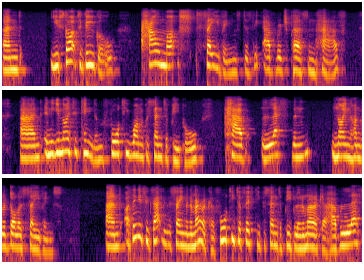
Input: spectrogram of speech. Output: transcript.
And you start to Google how much savings does the average person have? And in the United Kingdom, 41% of people have less than $900 savings. And I think it's exactly the same in America. 40 to 50% of people in America have less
